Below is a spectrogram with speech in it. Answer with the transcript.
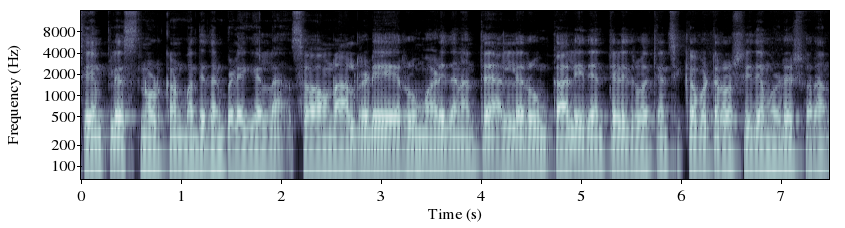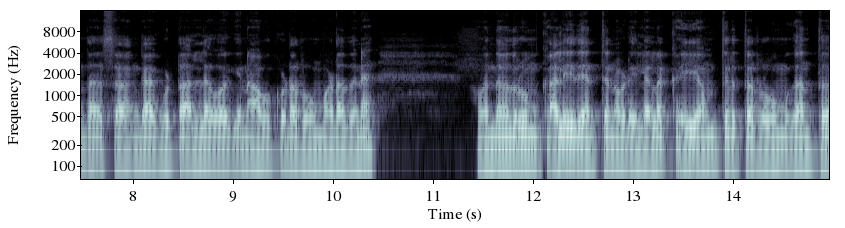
ಸೇಮ್ ಪ್ಲೇಸ್ ನೋಡ್ಕೊಂಡು ಬಂದಿದ್ದಾನೆ ಬೆಳಗ್ಗೆ ಎಲ್ಲ ಸೊ ಅವನು ಆಲ್ರೆಡಿ ರೂಮ್ ಮಾಡಿದ್ದಾನಂತೆ. ಅಲ್ಲೇ ರೂಮ್ ಖಾಲಿ ಇದೆ ಅಂತ ಹೇಳಿದ್ರು ಇವತ್ತೇನು ಸಿಕ್ಕಾಪಟ್ಟೆ ರಶ್ ಇದೆ ಮುರುಡೇಶ್ವರ ಅಂದ ಸೊ ಹಂಗಾಗ್ಬಿಟ್ಟು ಅಲ್ಲೇ ಹೋಗಿ ನಾವು ಕೂಡ ರೂಮ್ ಮಾಡೋದನ್ನೇ ಒಂದೇ ರೂಮ್ ಖಾಲಿ ಇದೆ ಅಂತೆ ನೋಡಿ ಇಲ್ಲೆಲ್ಲ ಕೈ ಅಮ್ತಿರ್ತಾರೆ ರೂಮ್ಗಂತೂ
